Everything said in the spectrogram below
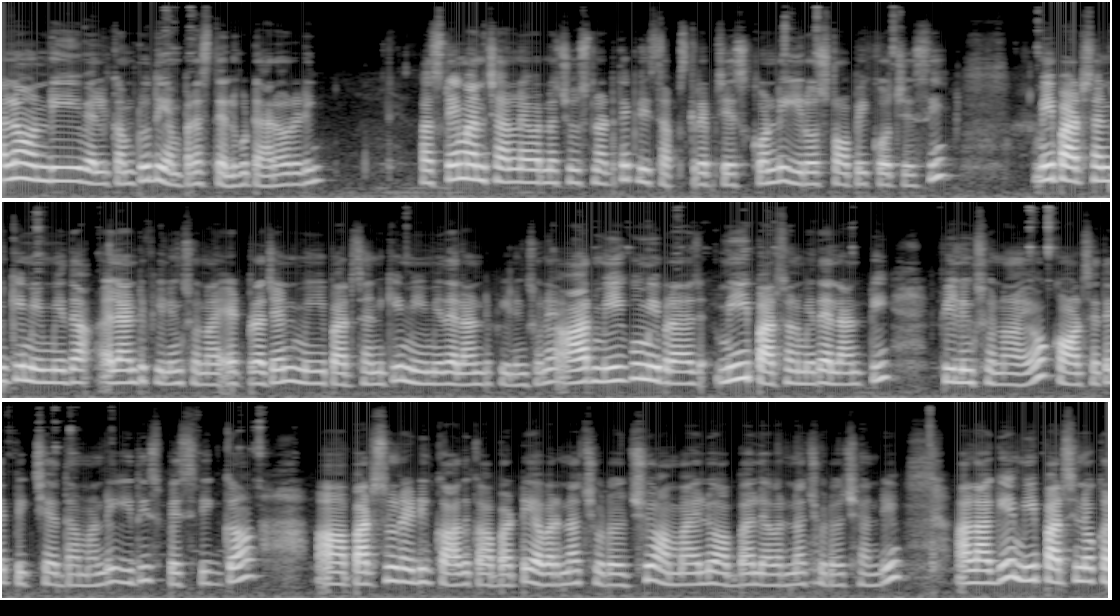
హలో అండి welcome to the empress Telugu tarot reading first time మన ఛానల్ ఎవరైనా చూసినట్టయితే ప్లీజ్ సబ్స్క్రైబ్ చేసుకోండి. ఈరోజు టాపిక్ వచ్చేసి మీ పర్సన్కి మీ మీద ఎలాంటి ఫీలింగ్స్ ఉన్నాయి? ఎట్ ప్రజెంట్ మీ పర్సన్కి మీ మీద ఎలాంటి ఫీలింగ్స్ ఉన్నాయి? ఆర్ మీకు మీ ప్రజ మీ పర్సన్ మీద ఎలాంటి ఫీలింగ్స్ ఉన్నాయో కార్డ్స్ అయితే పిక్ చేద్దామండి. ఇది స్పెసిఫిక్గా పర్సనల్ రీడింగ్ కాదు కాబట్టి ఎవరైనా చూడవచ్చు అమ్మాయిలు అబ్బాయిలు ఎవరైనా చూడవచ్చు అండి అలాగే మీ పర్సన్ యొక్క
